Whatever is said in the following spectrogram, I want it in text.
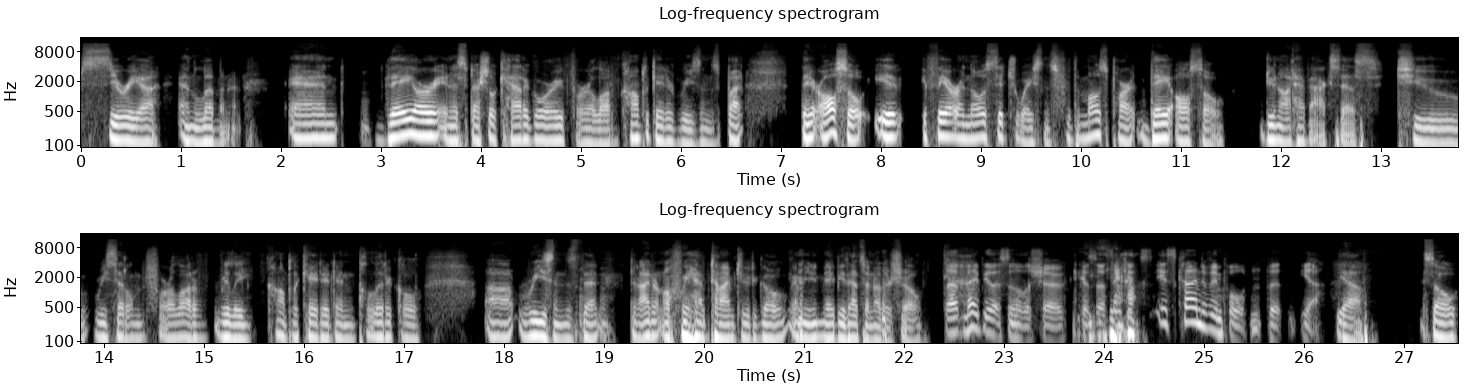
Syria, and Lebanon. And they are in a special category for a lot of complicated reasons but they're also if, if they are in those situations for the most part they also do not have access to resettlement for a lot of really complicated and political uh, reasons that that I don't know if we have time to to go. I mean, maybe that's another show. That maybe that's another show because I think yeah. it's it's kind of important. But yeah, yeah. So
